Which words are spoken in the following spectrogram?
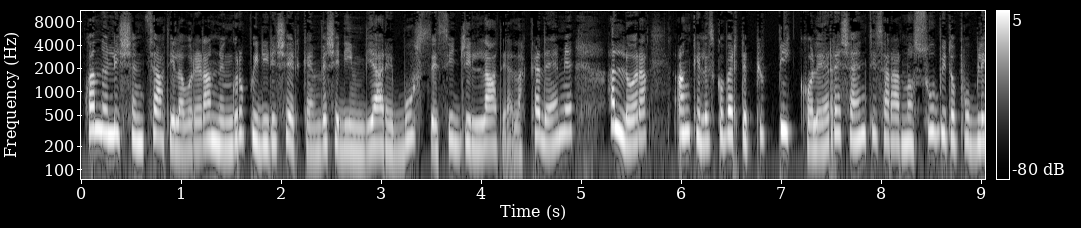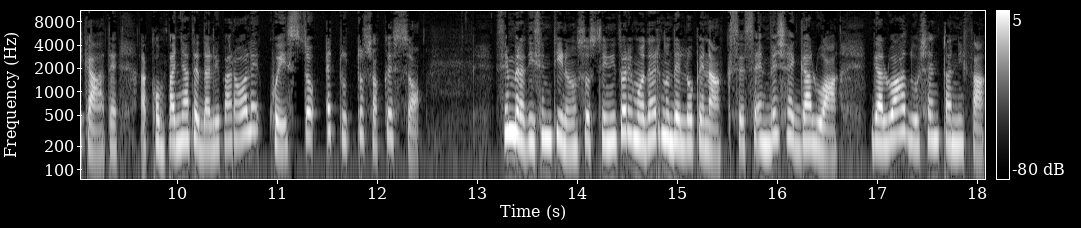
quando gli scienziati lavoreranno in gruppi di ricerca invece di inviare buste sigillate all'Accademia, allora anche le scoperte più piccole e recenti saranno subito pubblicate, accompagnate dalle parole questo è tutto ciò che so. Sembra di sentire un sostenitore moderno dell'open access e invece è Galois, Galois 200 anni fa,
